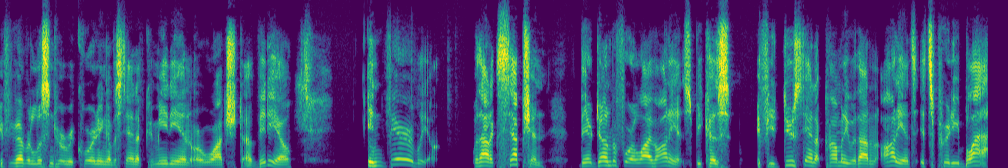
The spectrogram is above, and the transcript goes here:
if you've ever listened to a recording of a stand-up comedian or watched a video, invariably, without exception, they're done before a live audience because if you do stand-up comedy without an audience, it's pretty blah.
